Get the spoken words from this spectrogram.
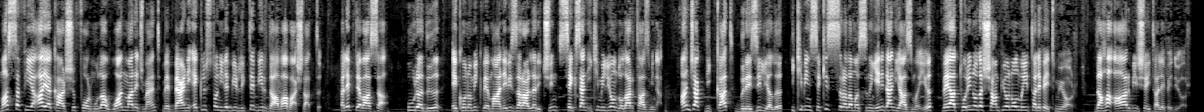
Massa FIA'ya karşı Formula One Management ve Bernie Ecclestone ile birlikte bir dava başlattı. Talep devasa. Uğradığı ekonomik ve manevi zararlar için 82 milyon dolar tazminat. Ancak dikkat Brezilyalı 2008 sıralamasını yeniden yazmayı veya Torino'da şampiyon olmayı talep etmiyor. Daha ağır bir şey talep ediyor.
